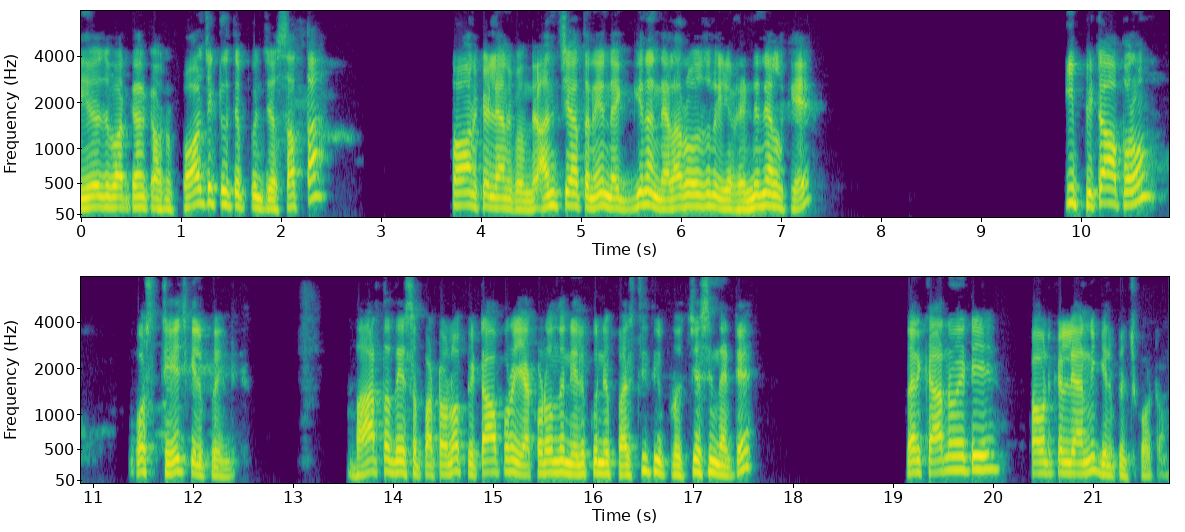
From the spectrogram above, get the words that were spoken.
నియోజకవర్గానికి అవసరం ప్రాజెక్టులు తెప్పించే సత్తా పవన్ కళ్యాణ్కి ఉంది. అంచేతనే నెగ్గిన నెల రోజులు ఈ రెండు నెలలకే ఈ పిఠాపురం ఓ స్టేజ్కి వెళ్ళిపోయింది. భారతదేశ పటంలో పిఠాపురం ఎక్కడుందో నెలకొనే పరిస్థితి ఇప్పుడు వచ్చేసిందంటే దానికి కారణం ఏంటి? పవన్ కళ్యాణ్ని గెలిపించుకోవటం.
